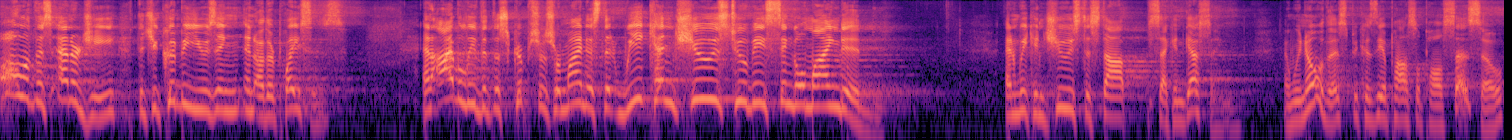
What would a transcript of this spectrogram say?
all of this energy that you could be using in other places. And I believe that the scriptures remind us that we can choose to be single minded and we can choose to stop second guessing. And we know this because the Apostle Paul says so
